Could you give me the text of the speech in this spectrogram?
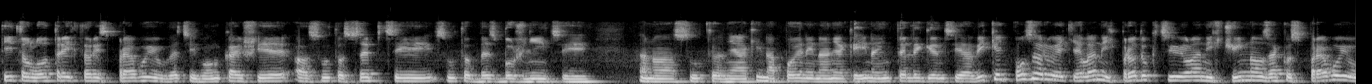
títo lotry, ktorí spravujú veci vonkajšie a sú to sebci, sú to bezbožníci, ano, a sú to nejakí napojení na nejaké iné inteligencie. A vy keď pozorujete len ich produkciu, len ich činnosť, ako spravujú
